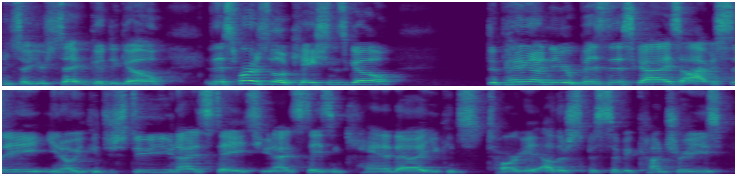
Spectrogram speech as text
And so you're set good to go. And as far as locations go depending on your business guys obviously you know you could just do United States United States and Canada. You can target other specific countries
